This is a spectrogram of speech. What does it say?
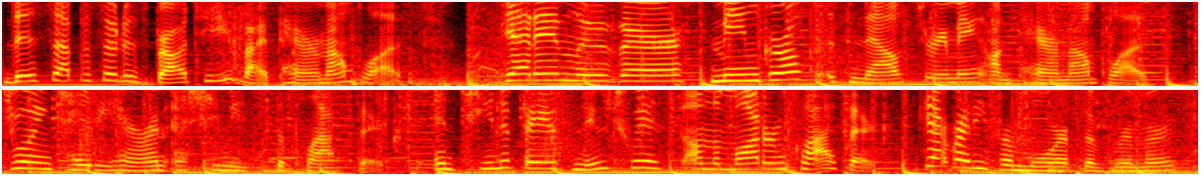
This episode is brought to you by Paramount Plus. Get in, loser! Mean Girls is now streaming on Paramount Plus. Join Cady Heron as she meets the plastics in Tina Fey's new twist on the modern classic. Get ready for more of the rumors,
